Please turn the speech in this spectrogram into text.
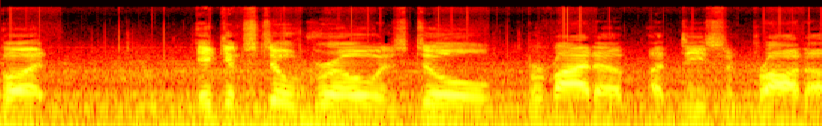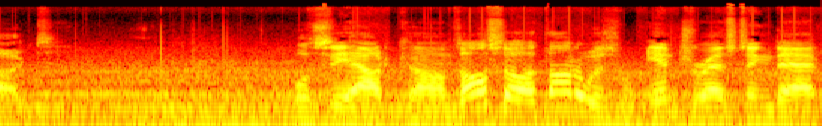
But it can still grow and still provide a, a decent product. We'll see how it comes. Also, I thought it was interesting that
